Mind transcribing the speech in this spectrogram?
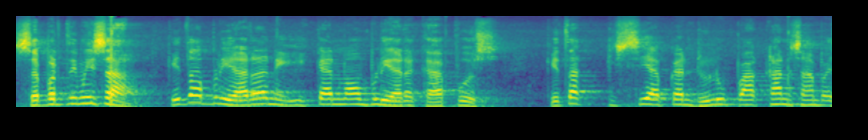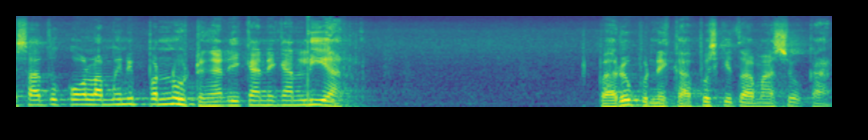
Seperti misal, kita pelihara nih, ikan mau pelihara gabus. Kita siapkan dulu pakan sampai satu kolam ini penuh dengan ikan-ikan liar. Baru benih gabus kita masukkan.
